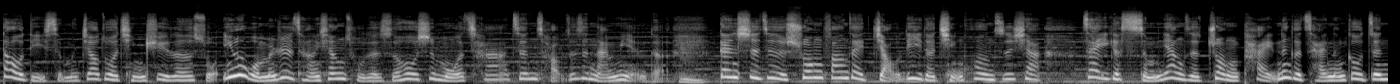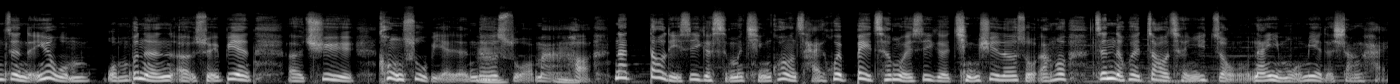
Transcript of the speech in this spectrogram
到底什么叫做情绪勒索？因为我们日常相处的时候是摩擦、争吵，这是难免的。嗯，但是这个双方在角力的情况之下。在一个什么样子的状态，那个才能够真正的？因为我们我们不能呃随便呃去控诉别人勒索嘛，哈、嗯嗯。那到底是一个什么情况才会被称为是一个情绪勒索？然后真的会造成一种难以磨灭的伤害？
